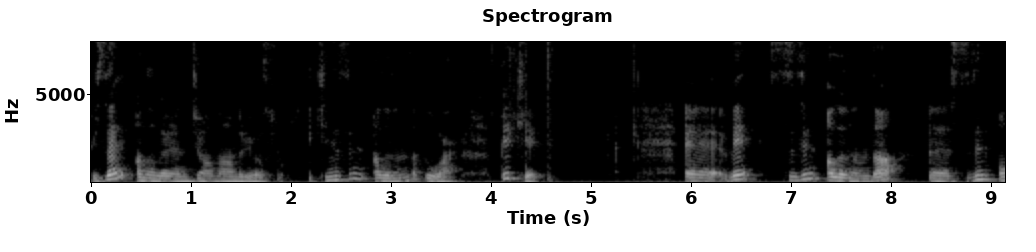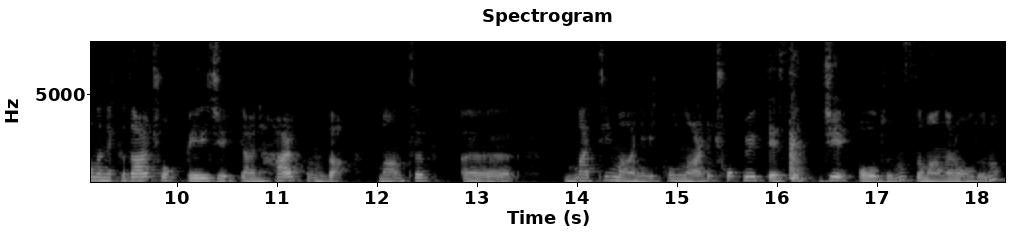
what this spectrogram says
güzel anılarını canlandırıyorsunuz. İkinizin alanında bu var. Peki e, ve sizin alanında e, sizin ona ne kadar çok verici yani her konuda mantık, e, maddi manevi konularda çok büyük destekçi olduğunuz zamanlar olduğunu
